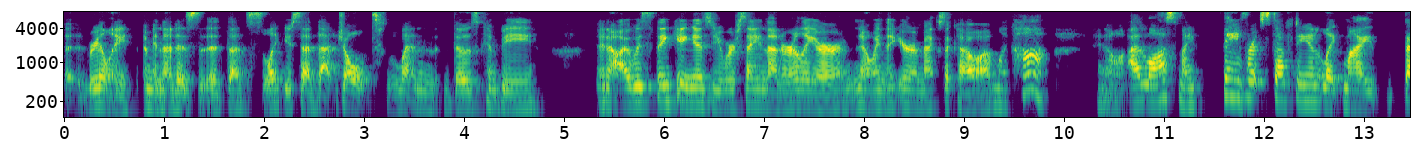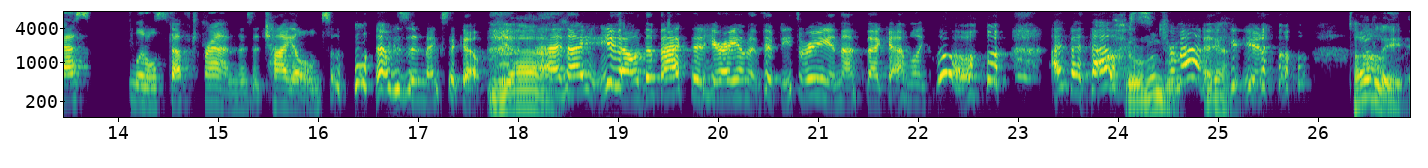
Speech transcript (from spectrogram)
Uh, really. I mean, that is that's like you said, that jolt when those can be know, I was thinking as you were saying that earlier, knowing that you're in Mexico, I'm like, huh, you know, I lost my favorite stuffed animal, like my best little stuffed friend as a child when I was in Mexico. Yeah. And I, you know, the fact that here I am at 53 and that's that I'm like, oh, I bet that was traumatic, yeah. you know. Totally. Um,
